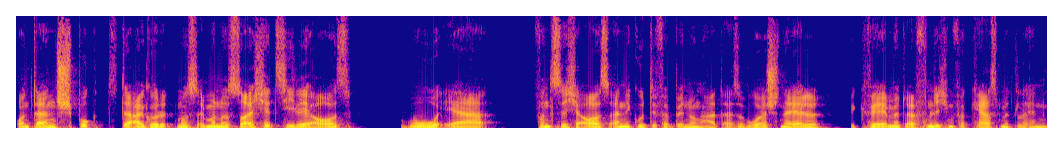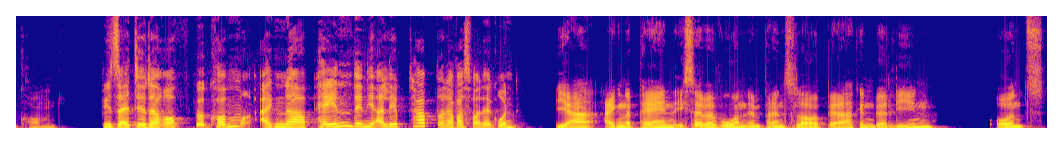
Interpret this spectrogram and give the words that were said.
Und dann spuckt der Algorithmus immer nur solche Ziele aus, wo er von sich aus eine gute Verbindung hat, also wo er schnell, bequem mit öffentlichen Verkehrsmitteln hinkommt. Wie seid ihr darauf gekommen? Eigener Pain, den ihr erlebt habt, oder was war der Grund? Ja, eigener Pain. Ich selber wohne im Prenzlauer Berg in Berlin und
